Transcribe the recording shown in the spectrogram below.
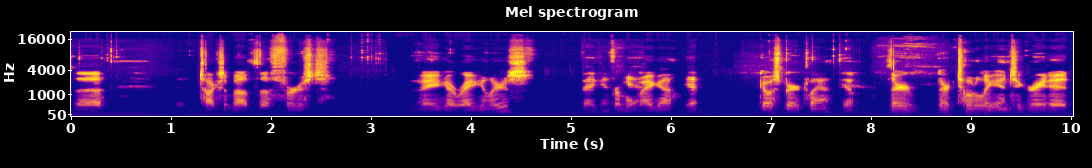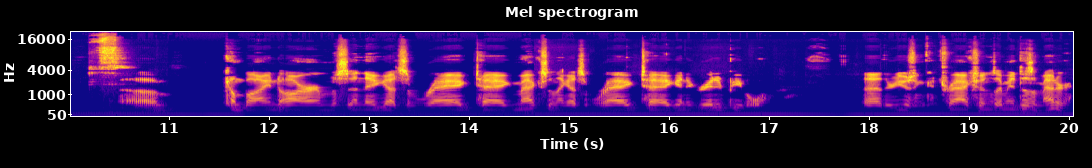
The it talks about the first Vega regulars Begging. from yeah. Omega. Yep. Ghost Bear Clan. Yep. They're they're totally integrated, um, combined arms, and they got some ragtag mechs, and they got some ragtag integrated people. Uh, they're using contractions. I mean, it doesn't matter.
